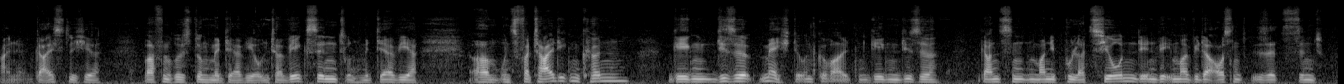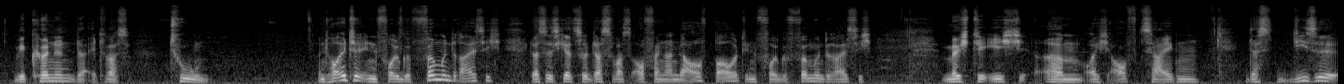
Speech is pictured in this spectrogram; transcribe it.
Eine geistliche Waffenrüstung, mit der wir unterwegs sind und mit der wir ähm, uns verteidigen können gegen diese Mächte und Gewalten, gegen diese ganzen Manipulationen, denen wir immer wieder ausgesetzt sind. Wir können da etwas tun. Und heute in Folge 35, das ist jetzt so das, was aufeinander aufbaut, in Folge 35 möchte ich ähm, euch aufzeigen, dass diese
